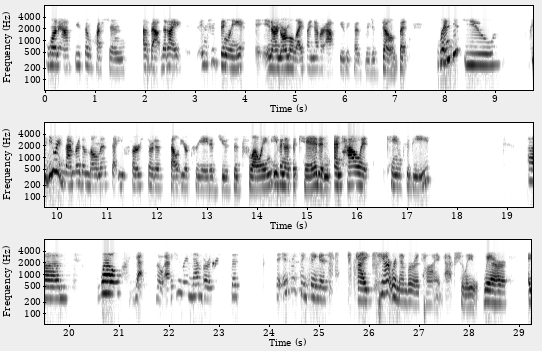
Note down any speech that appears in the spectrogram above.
want to ask you some questions about that i interestingly, in our normal life, I never ask you because we just don't. But when did you, can you remember the moments that you first sort of felt your creative juices flowing, even as a kid, and, and how it came to be? Um, well, yes. So I can remember. The, the interesting thing is, I can't remember a time actually where I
